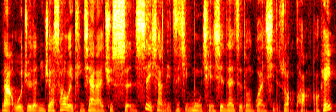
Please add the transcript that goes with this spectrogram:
那我觉得你就要稍微停下来，去审视一下你自己目前现在这段关系的状况。OK，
